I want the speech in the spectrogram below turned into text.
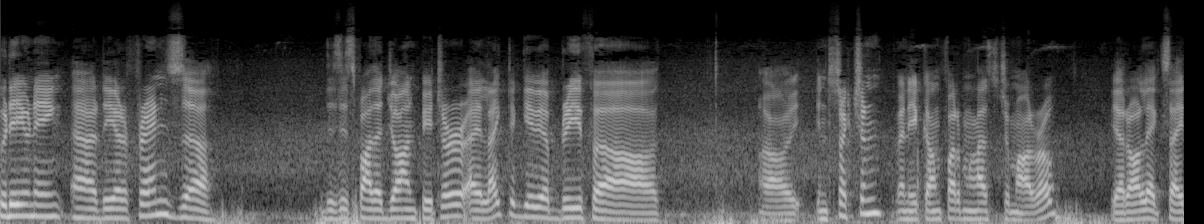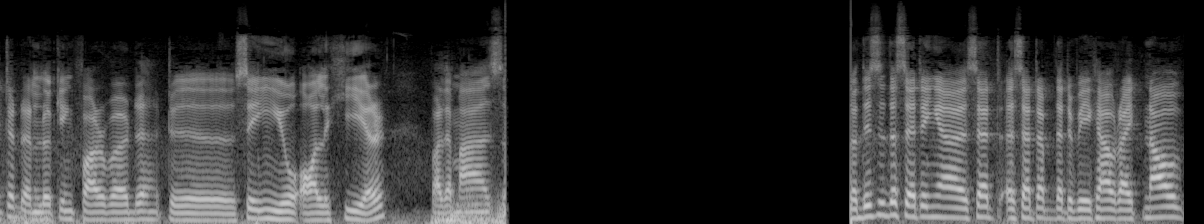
Good evening, uh, dear friends. Uh, this is Father John Peter. I like to give you a brief uh, uh, instruction when you come for Mass tomorrow. We are all excited and looking forward to seeing you all here for the Mass. So this is the setting uh, set uh, setup that we have right now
